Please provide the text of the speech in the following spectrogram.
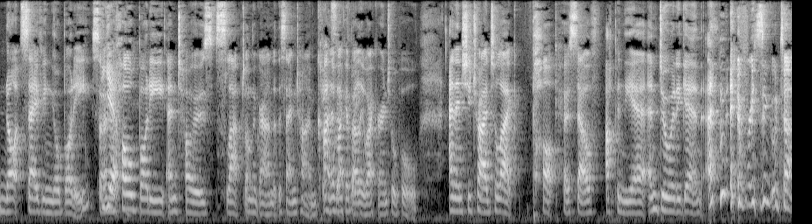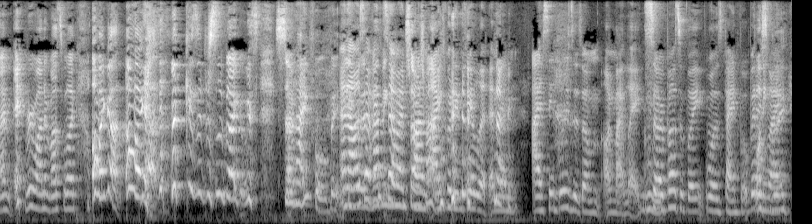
not saving your body. So Yeah. her whole body and toes slapped on the ground at the same time, kind of like a belly whacker into a pool. And then she tried to like pop herself up in the air and do it again. And every single time, every one of us were like, "Oh my god, oh my god," because it just looked like it was so painful. But And I was having, so much fun, I couldn't feel it. And then I see bruises on, on my legs, so mm. possibly it was painful. But Possibly. anyway,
